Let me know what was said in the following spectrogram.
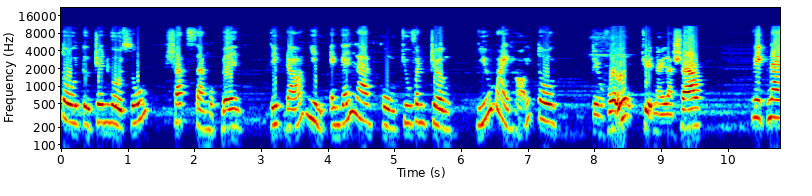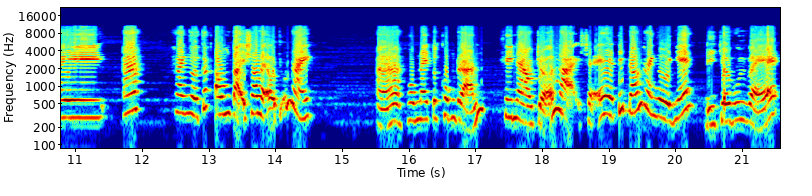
tôi từ trên người xuống, sát sang một bên. Tiếp đó nhìn em gái Lam cùng Chu Văn Trường, nhíu mày hỏi tôi. Tiểu Vũ, chuyện này là sao? Việc này... À, hai người các ông tại sao lại ở chỗ này? À, hôm nay tôi không rảnh, khi nào trở lại sẽ tiếp đón hai người nhé, đi chơi vui vẻ.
